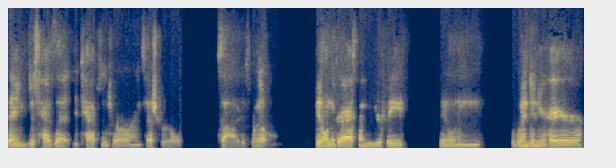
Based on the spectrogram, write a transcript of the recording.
think, just has that it taps into our ancestral side as well. Feeling the grass under your feet, feeling the wind in your hair,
